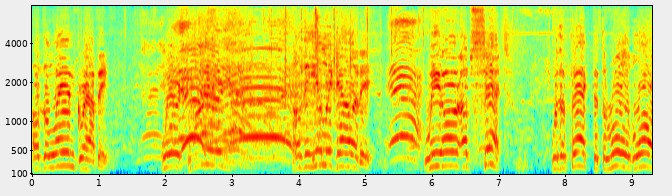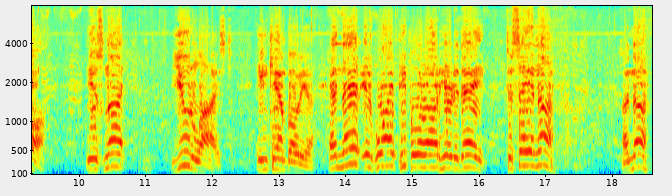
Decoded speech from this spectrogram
of the land grabbing. We are tired of the illegality. We are upset with the fact that the rule of law is not utilized in Cambodia. And that is why people are out here today to say enough, enough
